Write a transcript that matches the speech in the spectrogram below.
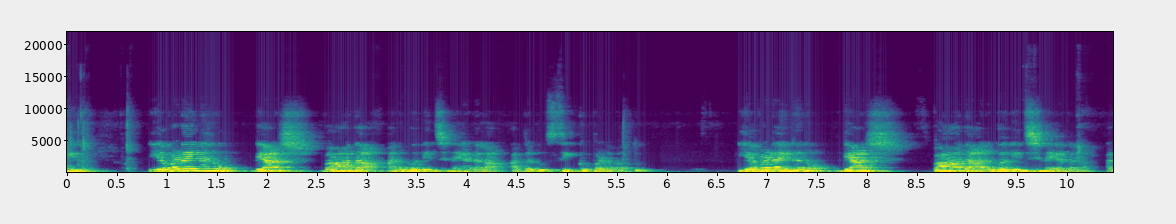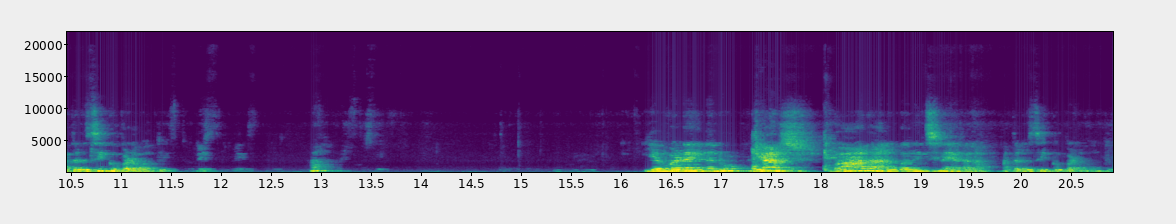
మీరు. ఎవడైనను డ్యాష్ బాధ అనుభవించిన ఎడల అతడు సిగ్గుపడవద్దు ఎవడైనను డ్యాష్ బాధ అనుభవించిన ఎడల అతడు సిగ్గుపడవద్దు? ఎవడైనను డ్యాష్ బాధ అనుభవించిన ఎడల అతడు సిగ్గుపడవద్దు.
